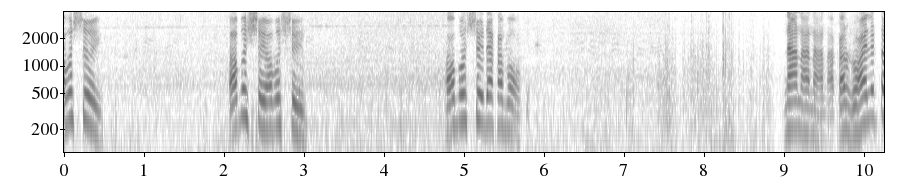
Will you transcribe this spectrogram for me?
অবশ্যই। অবশ্যই অবশ্যই। অবশ্যই দেখাবো। না না না না, কারণ রয়্যালেরটা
